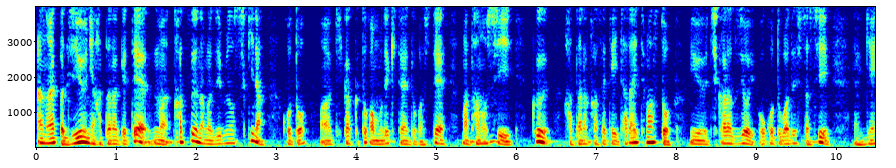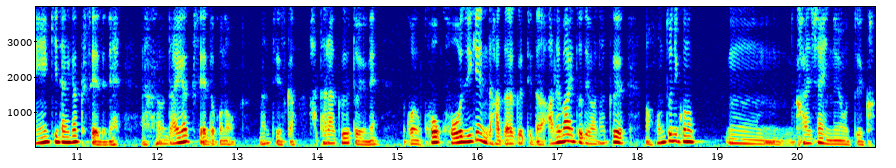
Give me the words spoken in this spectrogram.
あのやっぱ自由に働けて、まあ、かつなんか自分の好きなこと、まあ、企画とかもできたりとかして、まあ、楽しく働かせていただいてますという力強いお言葉でしたし現役大学生でねあの大学生とこの何て言うんですか働くというねこの高次元で働くって言ったらアルバイトではなく、まあ、本当にこのうん会社員のようというか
